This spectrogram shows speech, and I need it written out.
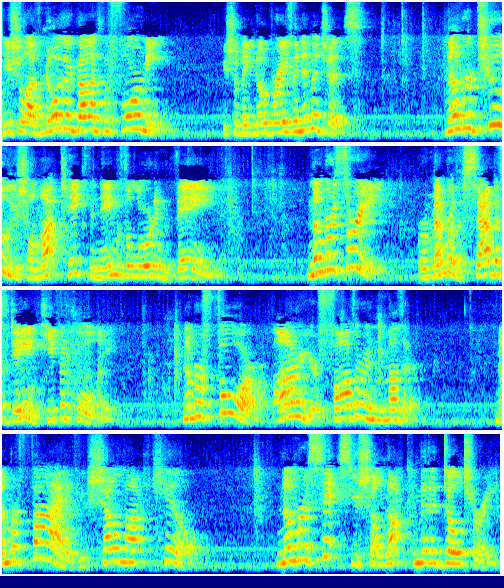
you shall have no other gods before me. You shall make no graven images. Number two, you shall not take the name of the Lord in vain. Number three, remember the Sabbath day and keep it holy. Number four, honor your father and mother. Number five, you shall not kill. Number six, you shall not commit adultery.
